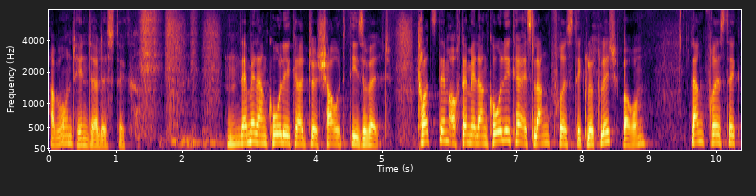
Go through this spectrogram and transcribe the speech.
aber und hinterlistig. Der Melancholiker durchschaut diese Welt. Trotzdem, auch der Melancholiker ist langfristig glücklich. Warum? Langfristig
